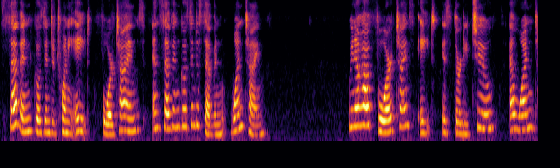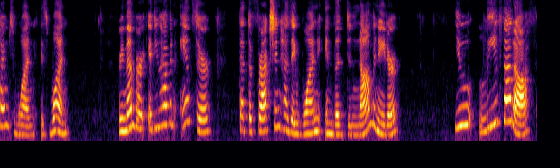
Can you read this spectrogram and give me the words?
7 goes into 28 four times, and 7 goes into 7 one time. We now have 4 times 8 is 32, and 1 times 1 is 1. Remember, if you have an answer that the fraction has a 1 in the denominator, you leave that off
